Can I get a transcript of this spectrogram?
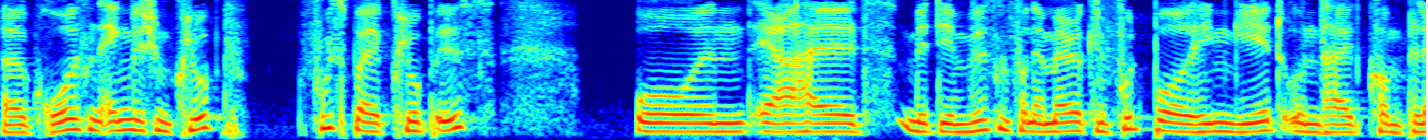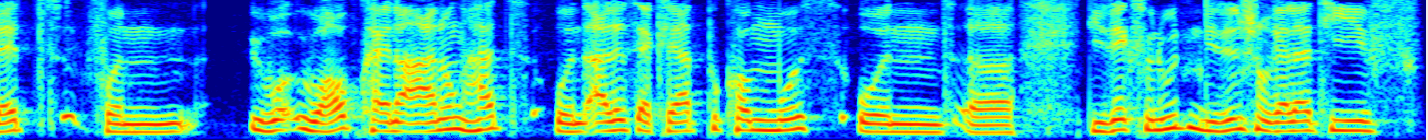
äh, großen englischen Club, Fußballclub ist und er halt mit dem Wissen von American Football hingeht und halt komplett von über, überhaupt keine Ahnung hat und alles erklärt bekommen muss. Und äh, die sechs Minuten, die sind schon relativ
